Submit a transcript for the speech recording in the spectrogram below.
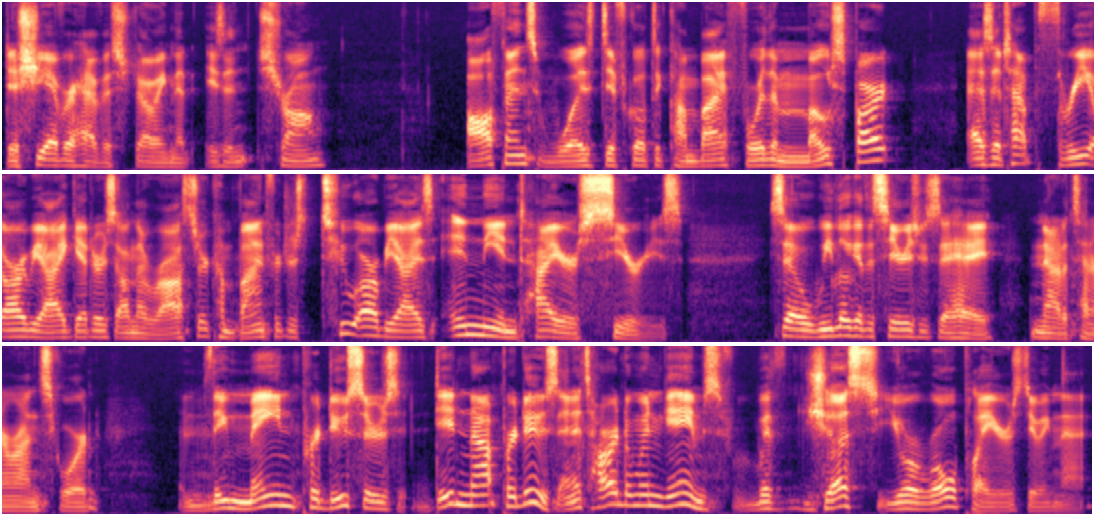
does she ever have a showing that isn't strong? Offense was difficult to come by for the most part, as the top three RBI getters on the roster combined for just two RBIs in the entire series. So we look at the series, we say, hey, not a ton of runs scored. The main producers did not produce, and it's hard to win games with just your role players doing that.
